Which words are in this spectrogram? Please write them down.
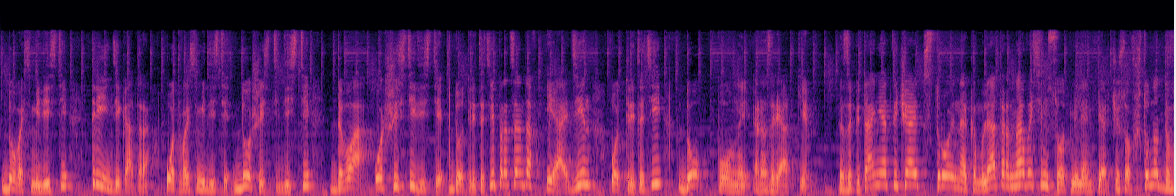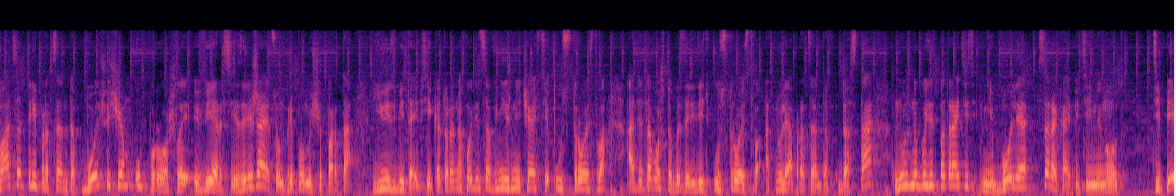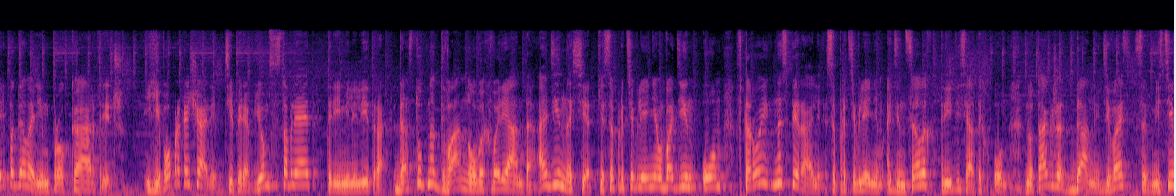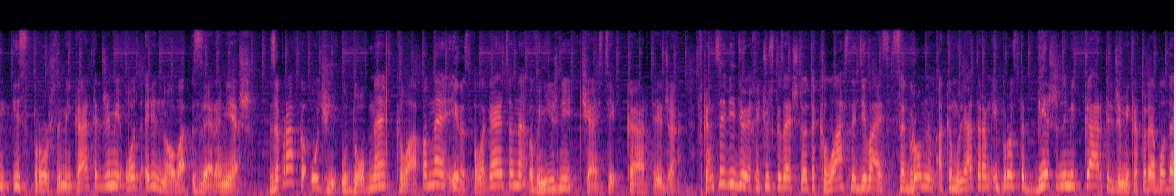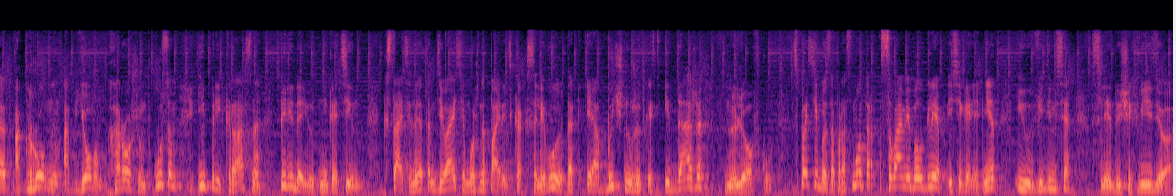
до 80%, 3 индикатора от 80 до 60%, 2 от 60 до 30% и 1 от 30 до полной разрядки. За питание отвечает встроенный аккумулятор на 800 мАч, что на 23% больше, чем у прошлой версии. Заряжается он при помощи порта USB Type-C, который находится в нижней части устройства, а для того, чтобы зарядить устройство от 0% до 100, нужно будет потратить не более 45 минут. Теперь поговорим про картридж. Его прокачали, теперь объем составляет 3 мл. Доступно два новых варианта. Один на сетке с сопротивлением в 1 Ом, второй на спирали с сопротивлением 1,3 Ом. Но также данный девайс совместим и с прошлыми картриджами от Renova Zero Mesh. Заправка очень удобная, клапанная и располагается она в нижней части картриджа конце видео я хочу сказать, что это классный девайс с огромным аккумулятором и просто бешеными картриджами, которые обладают огромным объемом, хорошим вкусом и прекрасно передают никотин. Кстати, на этом девайсе можно парить как солевую, так и обычную жидкость и даже нулевку. Спасибо за просмотр, с вами был Глеб и сигарет нет и увидимся в следующих видео.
